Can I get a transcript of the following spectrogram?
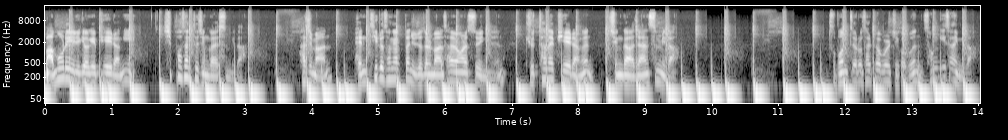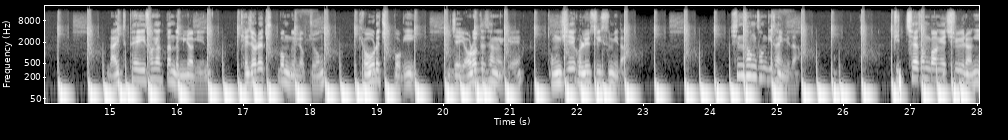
마무리 일격의 피해량이 10% 증가했습니다. 하지만 벤티르 성역단 유저들만 사용할 수 있는 규탄의 피해량은 증가하지 않습니다. 두 번째로 살펴볼 직업은 성기사입니다. 나이트페이 성역단 능력인 계절의 축복 능력 중 겨울의 축복이 이제 여러 대상에게 동시에 걸릴 수 있습니다. 신성 성기사입니다. 빛의 섬광의 치유량이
